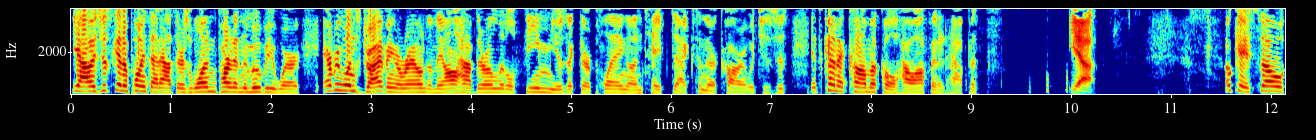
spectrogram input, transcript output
Yeah, I was just going to point that out. There's one part in the movie where everyone's driving around and they all have their own little theme music they're playing on tape decks in their car, which is just, it's kind of comical how often it happens. yeah. Okay, so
